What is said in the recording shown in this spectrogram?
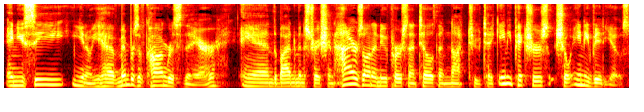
and you see, you know, you have members of Congress there, and the Biden administration hires on a new person and tells them not to take any pictures, show any videos.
